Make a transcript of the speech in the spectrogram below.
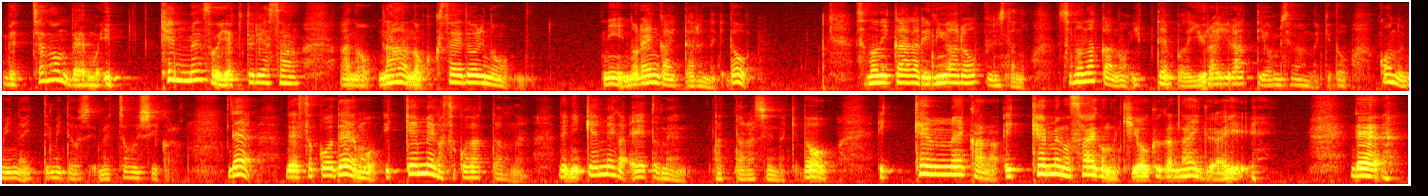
めっちゃ飲んでもう1軒目その焼き鳥屋さんあの那覇の国際通りのにのれん街ってあるんだけどその2階がリニューアルオープンしたの。その中の1店舗でゆらゆらっていうお店なんだけど今度みんな行ってみてほしい。めっちゃ美味しいから。ででそこでもう1軒目がそこだったのね。で2軒目がエイトメンだったらしいんだけど1軒目から1軒目の最後の記憶がないぐらい。で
